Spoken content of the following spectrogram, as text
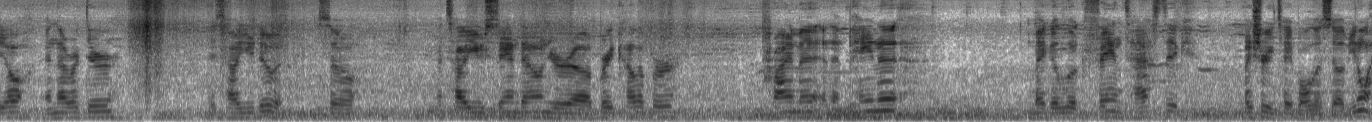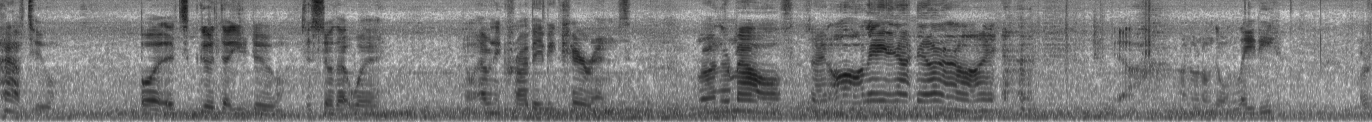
y'all, and that right there is how you do it. So that's how you sand down your uh, brake caliper, prime it, and then paint it. Make it look fantastic. Make sure you tape all this up. You don't have to, but it's good that you do, just so that way you don't have any crybaby Karens run their mouth saying, oh, they're not doing it right. yeah, I know what I'm doing, lady. Or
